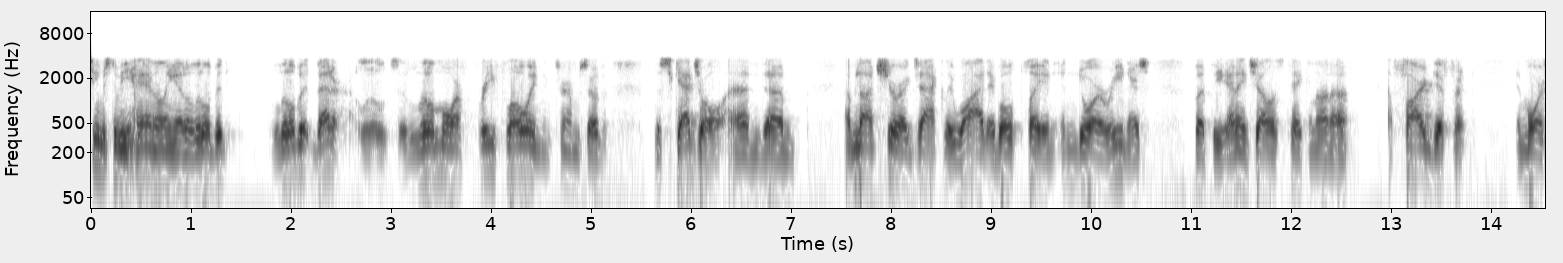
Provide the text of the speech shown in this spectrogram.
seems to be handling it a little bit a little bit better. A little, it's a little more free flowing in terms of the schedule, and um, I'm not sure exactly why. They both play in indoor arenas, but the NHL has taken on a, a far different and more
